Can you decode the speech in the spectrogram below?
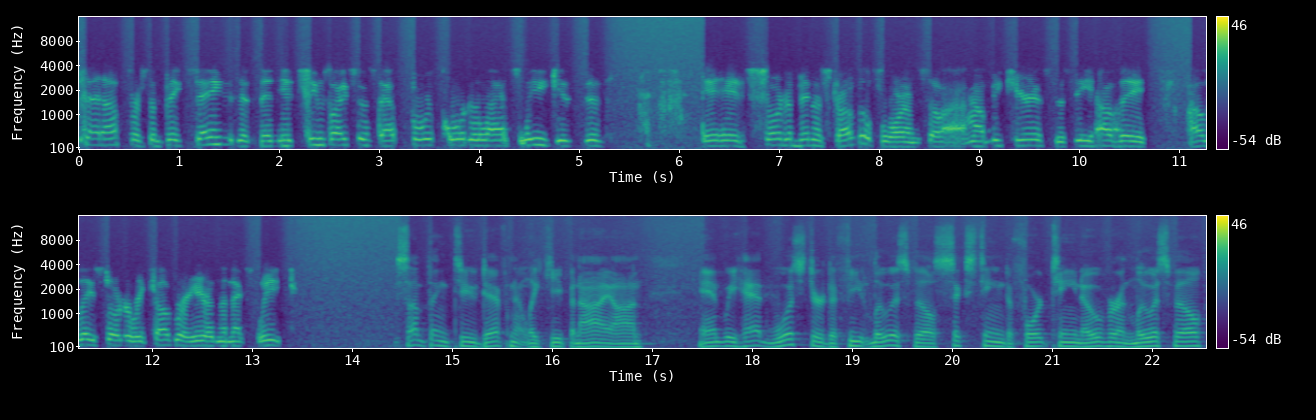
set up for some big things. And then it seems like since that fourth quarter last week, it's just, it, it's sort of been a struggle for them. So I, I'll be curious to see how they how they sort of recover here in the next week. Something to definitely keep an eye on. And we had Wooster defeat Louisville 16 to 14 over in Louisville.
